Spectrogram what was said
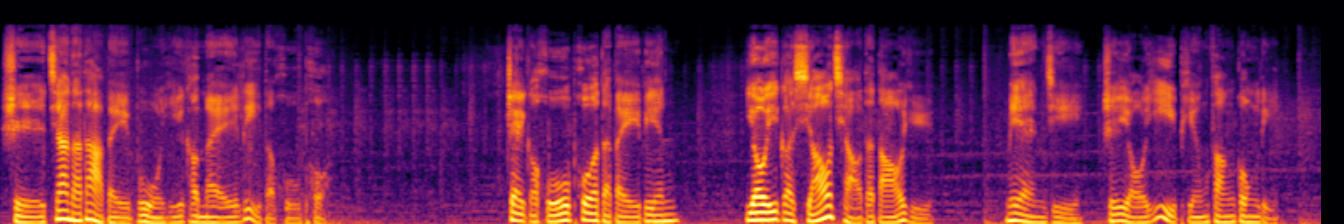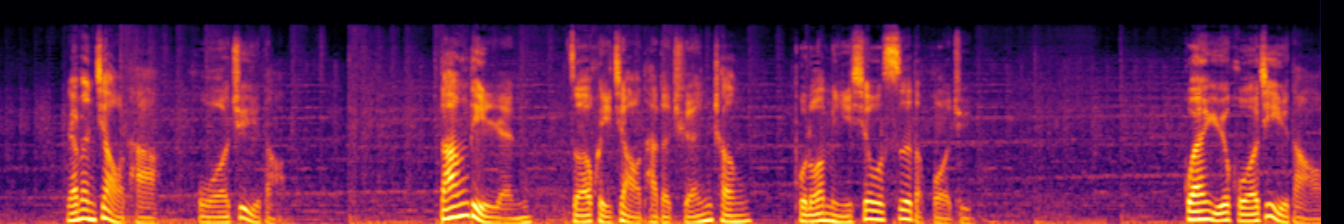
是加拿大北部一个美丽的湖泊。这个湖泊的北边，有一个小巧的岛屿，面积只有一平方公里。人们叫它火炬岛。当地人则会叫它的全称“普罗米修斯的火炬”。关于火炬岛，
